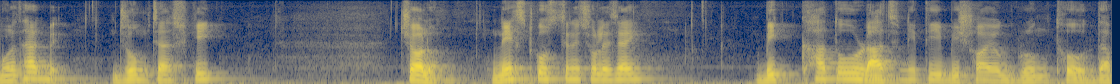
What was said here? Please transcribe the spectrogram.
মনে থাকবে? ঝুম চাষ কি? চলো নেক্সট কোশ্চেনে চলে যাই। বিখ্যাত রাজনীতি বিষয়ক গ্রন্থ দ্য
